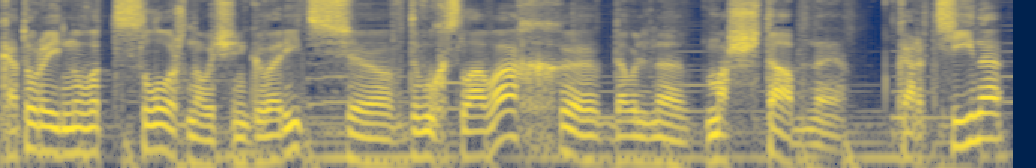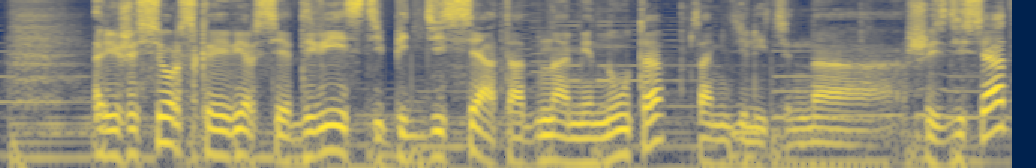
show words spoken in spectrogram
которой, ну вот, сложно очень говорить э, в двух словах. Э, довольно масштабная картина. Режиссерская версия 251 минута. Сами делите на 60.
